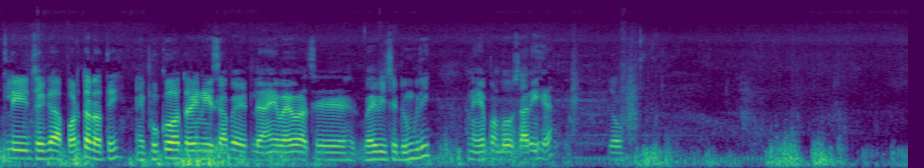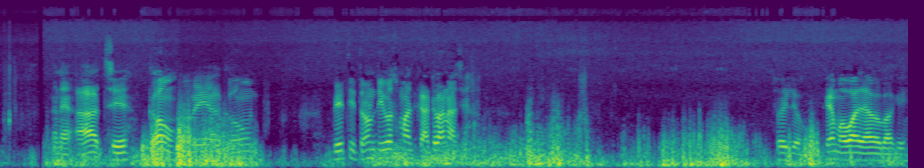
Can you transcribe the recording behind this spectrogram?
એટલી જગ્યા પડતર હતી. અહીં ભૂકો હતો એની હિસાબે એટલે અહીં વાવ્યા છે, વાવી છે ડુંગળી અને એ પણ બહુ સારી છે. જો. અને આ છે ઘઉં. હવે આ ઘઉં બેથી ત્રણ દિવસમાં જ કાઢવાના છે. જોઈ લો કેમ અવાજ આવે બાકી?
